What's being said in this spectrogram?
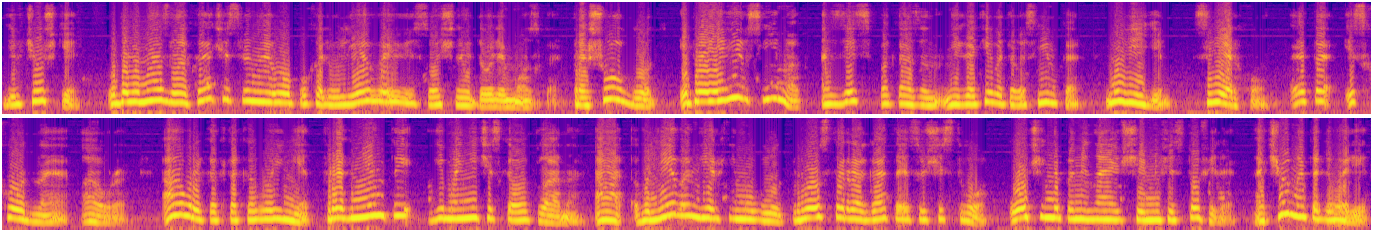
девчушки удалена злокачественная опухоль в левой височной доле мозга. Прошел год, и проявив снимок, а здесь показан негатив этого снимка, мы видим сверху, это исходная аура, Ауры как таковой нет. Фрагменты демонического плана. А в левом верхнем углу просто рогатое существо, очень напоминающее Мефистофеля. О чем это говорит?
